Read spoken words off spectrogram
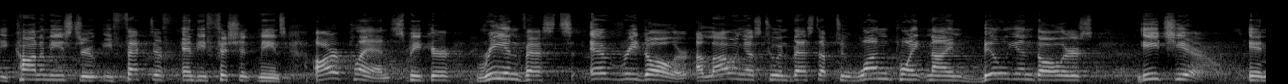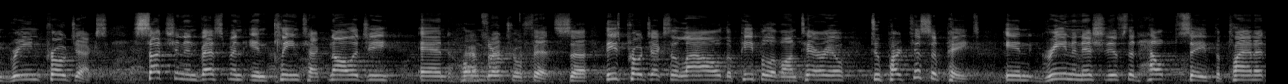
economies through effective and efficient means. Our plan, Speaker, reinvests every dollar, allowing us to invest up to $1.9 billion each year in green projects. Such an investment in clean technology and home Answer. retrofits. Uh, these projects allow the people of Ontario to participate in green initiatives that help save the planet,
